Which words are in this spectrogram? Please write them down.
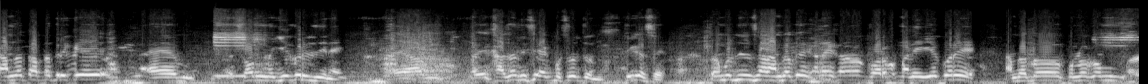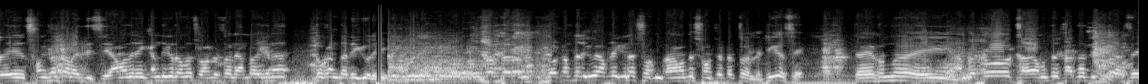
আমরা তো আপনাদেরকে সব ইয়ে করে দিই নাই। খাজনা দিচ্ছি এক বছরের জন্য, ঠিক আছে? তো আমরা বলছি, স্যার, আমরা তো এখানে এখানে মানে ইয়ে করে আমরা তো কোন রকম সংসার চালাই দিচ্ছি আমাদের এখান থেকে তো আমরা সংসার চালাই, আমরা এখানে দোকানদারি করি। দোকানদারি করে আমরা এখানে আমাদের সংসারটা চলে, ঠিক আছে? তো এখন, এই, আমরা তো আমাদের খাজনা দিতে আছে,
